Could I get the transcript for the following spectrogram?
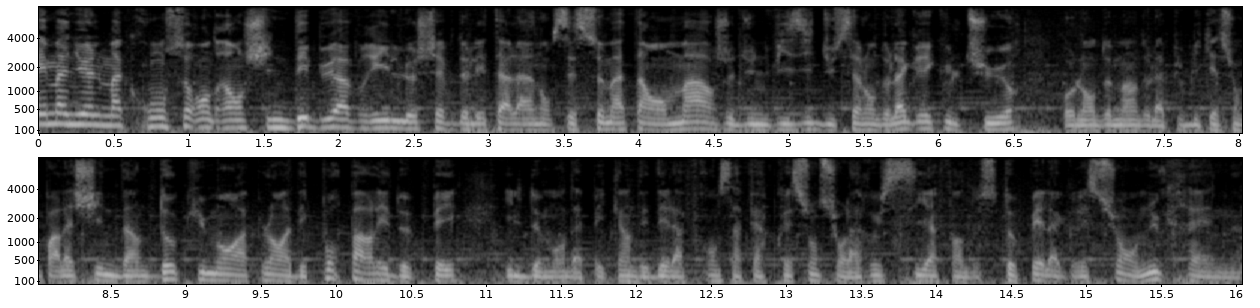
Emmanuel Macron se rendra en Chine début avril. Le chef de l'État l'a annoncé ce matin en marge d'une visite du Salon de l'Agriculture. Au lendemain de la publication par la Chine d'un document appelant à des pourparlers de paix, il demande à Pékin d'aider la France à faire pression sur la Russie afin de stopper l'agression en Ukraine.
